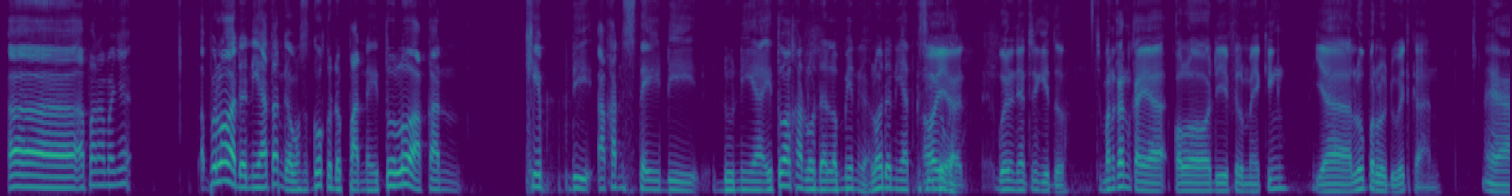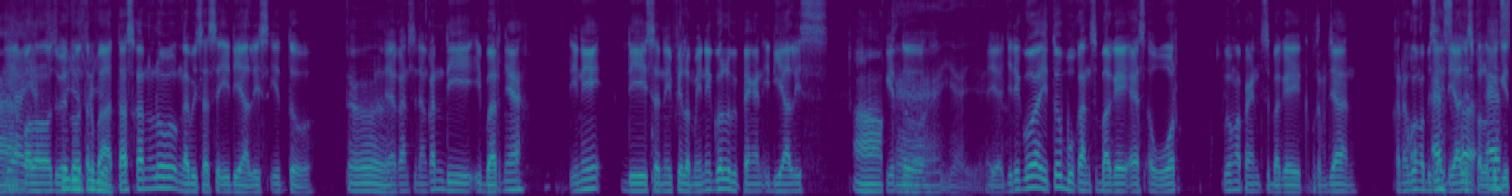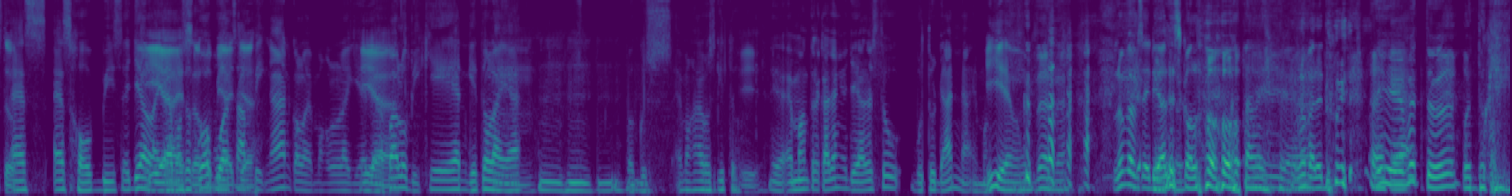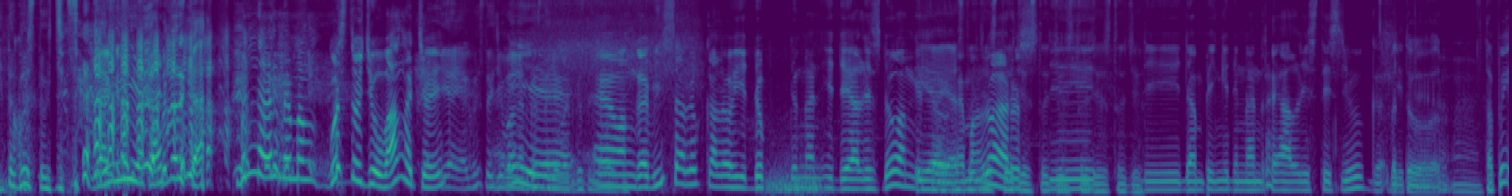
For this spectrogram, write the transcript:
Eh apa namanya? Tapi lo ada niatan gak maksud gue ke depannya itu lo akan keep di akan stay di dunia itu akan lo dalemin gak? Lo ada niat ke situ Oh iya, gak? gue niatnya gitu. Cuman kan kayak kalau di filmmaking ya lu perlu duit kan. Ya, Iya, kalau iya, duit setuju, setuju. terbatas kan lu nggak bisa seidealis itu. betul. Ya kan sedangkan di ibaratnya ini di seni film ini gue lebih pengen idealis. Oke. Gitu. Iya, iya. Ya, jadi gue itu bukan sebagai as a work, gue nggak pengen sebagai pekerjaan. Karena gue nggak bisa As- idealis eh, kalau begitu. As, as hobi saja lah Iya, ya. Maksud gue buat aja. sampingan kalau emang lo lagi ada Iya. apa lo bikin gitu lah ya. Hmm, Hmm, hmm, hmm. Bagus, emang harus gitu. Iya. Ya emang terkadang idealis tuh butuh dana emang. Iya emang benar. nah. Lu gak bisa idealis kalau lu gak ada duit. Iya betul. Untuk yang itu gue setuju sih. iya kan? Bener gak? Bener memang gue setuju banget cuy. Iya ya, gue setuju banget, gue Iya, Emang gak bisa lu kalau hidup dengan idealis doang gitu. Iya, iya, emang lu setuju, harus setuju, di, setuju, setuju. didampingi dengan realistis juga. Betul. Gitu. Mm, tapi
